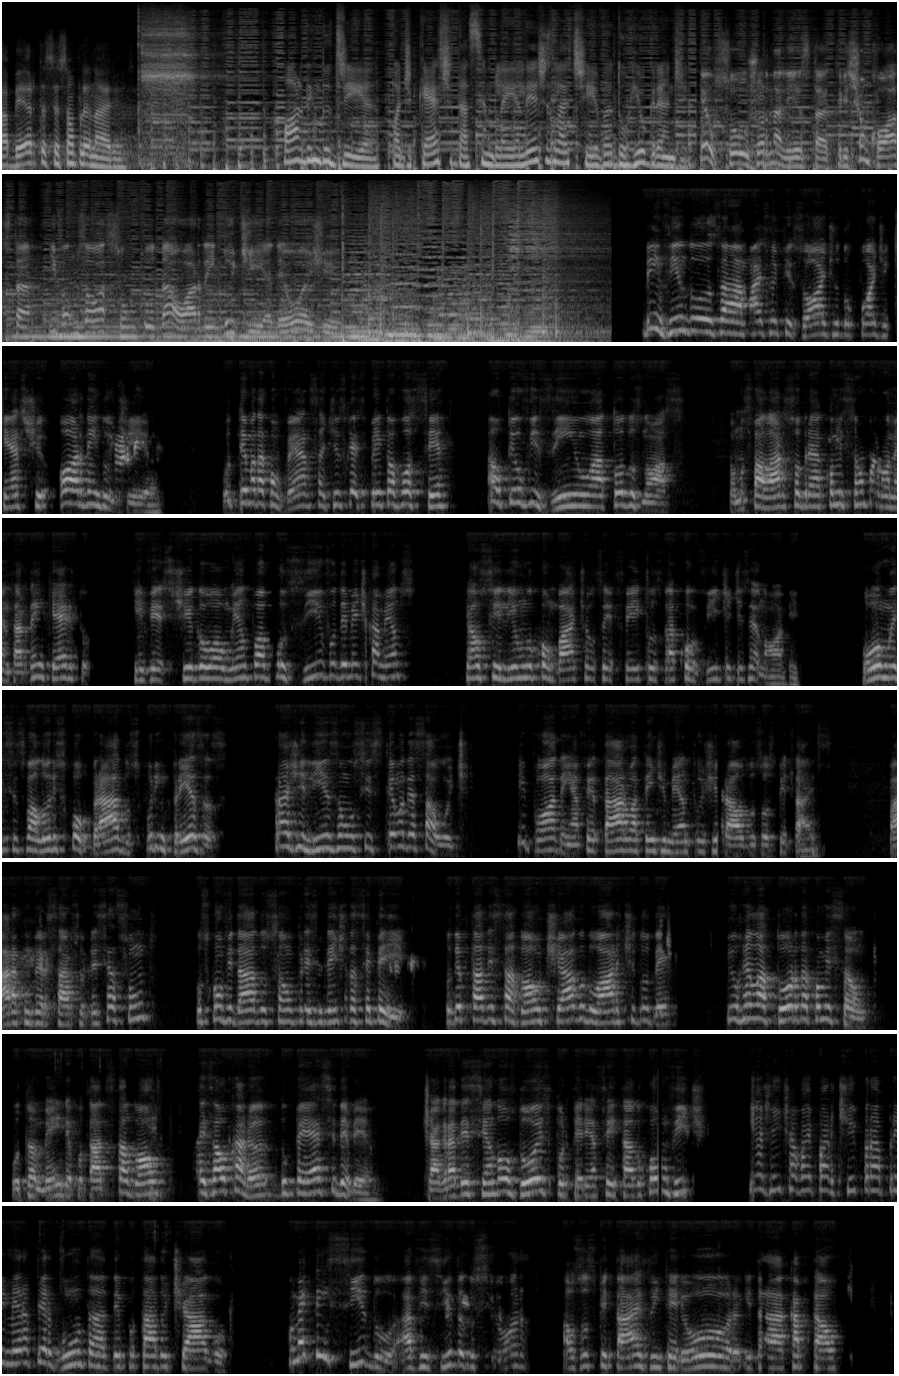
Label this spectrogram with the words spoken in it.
Aberta a sessão plenária. Ordem do Dia, podcast da Assembleia Legislativa do Rio Grande. Eu sou o jornalista Christian Costa e vamos ao assunto da Ordem do Dia de hoje. Bem-vindos a mais um episódio do podcast Ordem do Dia. O tema da conversa diz respeito a você, ao teu vizinho, a todos nós. Vamos falar sobre a Comissão Parlamentar de Inquérito que investiga o aumento abusivo de medicamentos que auxiliam no combate aos efeitos da Covid-19. Como esses valores cobrados por empresas fragilizam o sistema de saúde e podem afetar o atendimento geral dos hospitais. Para conversar sobre esse assunto, os convidados são o presidente da CPI, o deputado estadual Tiago Duarte do DEM, e o relator da comissão, o também deputado estadual Faisal Caran, do PSDB. Já agradecendo aos dois por terem aceitado o convite. E a gente já vai partir para a primeira pergunta, deputado Tiago. Como é que tem sido a visita do senhor aos hospitais do interior e da capital?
